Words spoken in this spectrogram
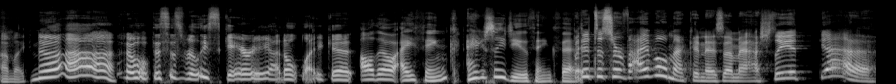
I'm like, nah, no, this is really scary. I don't like it. Although I think, I actually do think that. But it's a survival mechanism, Ashley. It, yeah.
